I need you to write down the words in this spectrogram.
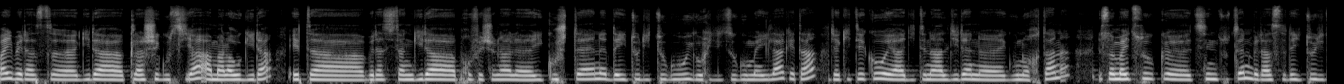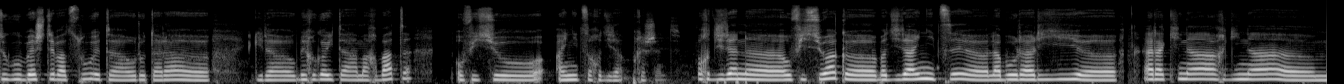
Bai, beraz, uh, gira klase guzia, amalau gira, eta beraz izan gira profesional uh, ikusten, deitu ditugu, igorri ditugu mailak, eta jakiteko ea ditena aldiren uh, egun hortan. Zuen baitzuk uh, zintutzen, beraz, deitu ditugu beste batzu, eta horotara uh, gira bergoita amar bat, ofizio hainitz hor dira, present. Hor diren uh, ofizioak, uh, bat dira hainitze, uh, laborari, uh, arakina, argina, um,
